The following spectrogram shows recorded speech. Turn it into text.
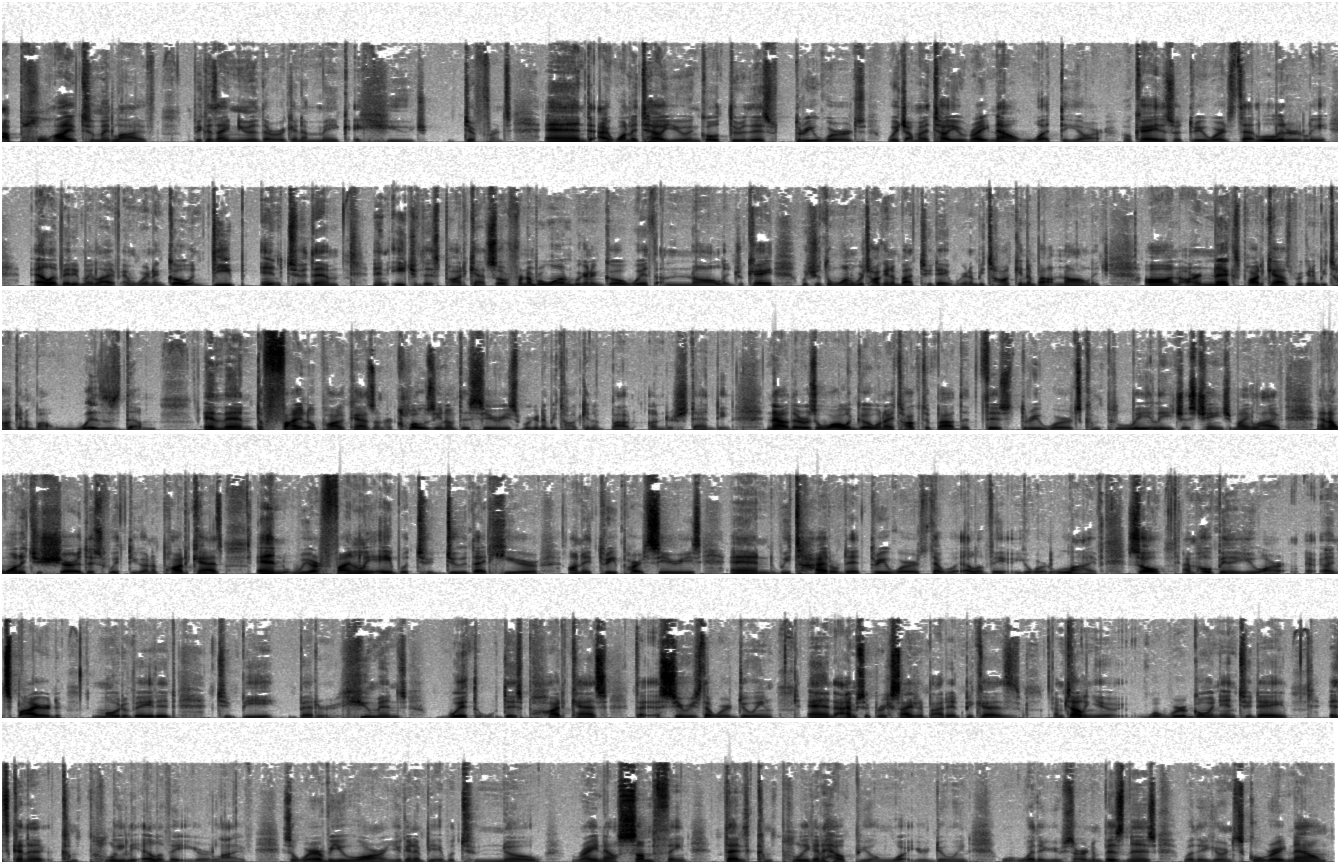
applied to my life because I knew they were going to make a huge difference. And I want to tell you and go through this three words, which I'm going to tell you right now what they are. Okay, these are three words that literally elevated my life, and we're going to go deep into them in each of this podcast. So, for number one, we're going to go with knowledge, okay, which is the one we're talking about today. We're going to be talking about knowledge. On our next podcast, we're going to be talking about wisdom. And then the final podcast on our closing of this series, we're going to be talking about understanding. Now, there was a while ago when I talked about that these three words completely just changed my life. And I wanted to share this with you on a podcast. And we are finally able to do that here on a three part series. And we titled it Three Words That Will Elevate Your Life. So I'm hoping that you are uh, inspired, motivated to be better humans with this podcast that series that we're doing and I'm super excited about it because I'm telling you what we're going in today is going to completely elevate your life. So wherever you are, you're going to be able to know right now something that is completely going to help you on what you're doing, whether you're starting a business, whether you're in school right now,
